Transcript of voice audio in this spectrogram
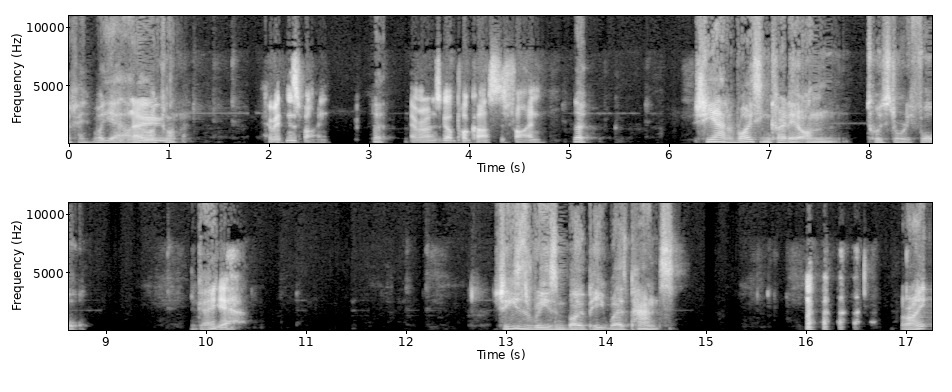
okay. Well, yeah, I, know, I No- can't. everything's fine. Look. Everyone's got podcasts is fine. Look, she had a writing credit on Toy Story 4. Okay. Yeah, She's the reason Bo Peep wears pants. All right.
